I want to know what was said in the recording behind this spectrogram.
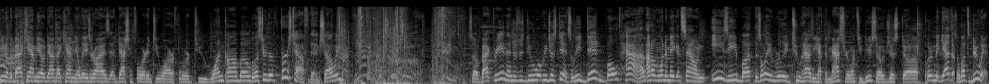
you know, the back cameo, down back cameo, laser eyes, uh, dashing forward into our forward 2-1 combo. So let's do the first half then, shall we? So back three and then just do what we just did. So we did both have, I don't want to make it sound easy, but there's only really two halves you have to master. Once you do so, just uh, put them together. So let's do it.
